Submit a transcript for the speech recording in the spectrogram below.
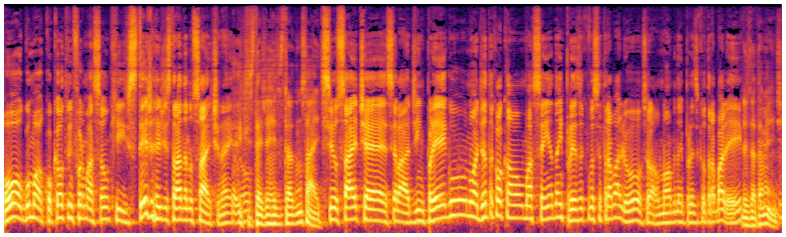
Ou alguma, qualquer outra informação que esteja registrada no site, né? que Então, esteja registrado no site. se o site é, sei lá, de emprego, não adianta colocar uma senha da empresa que você trabalhou, sei lá, o nome da empresa que eu trabalhei. Exatamente.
